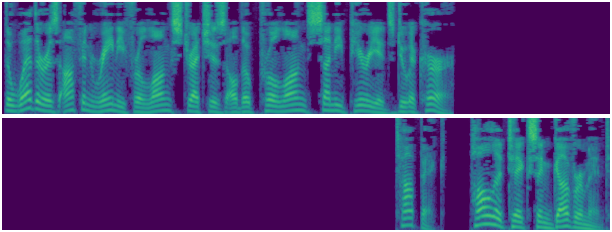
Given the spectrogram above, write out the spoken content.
The weather is often rainy for long stretches although prolonged sunny periods do occur. Topic: Politics and government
